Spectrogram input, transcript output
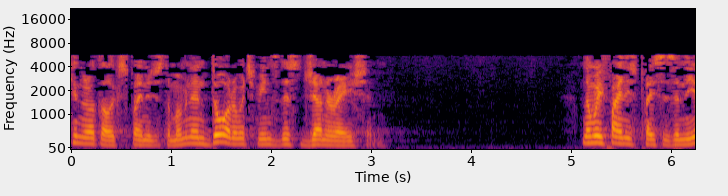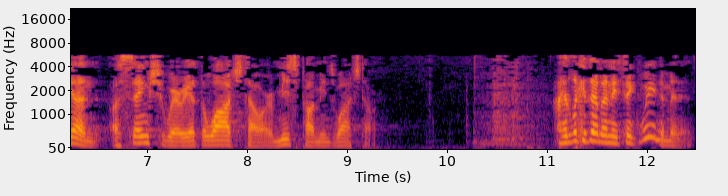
Kinnerot I'll explain in just a moment. And Dor, which means this generation. And then we find these places in the end. A sanctuary at the watchtower. Mizpah means watchtower. I look at that and I think, wait a minute.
